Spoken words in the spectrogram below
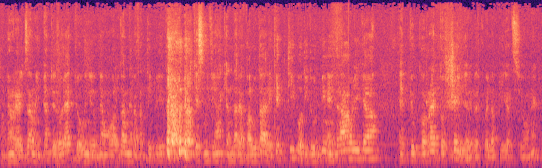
dobbiamo realizzare un impianto idroelettrico, quindi dobbiamo valutarne la fattibilità, che significa anche andare a valutare che tipo di turbina idraulica è più corretto scegliere per quell'applicazione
